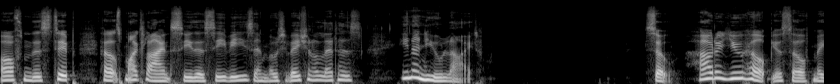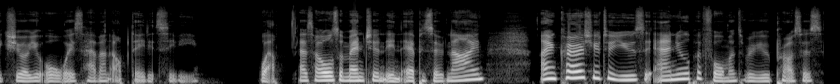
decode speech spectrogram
Often this tip helps my clients see their CVs and motivational letters in a new light. So, how do you help yourself make sure you always have an updated CV? Well, as I also mentioned in episode 9, I encourage you to use the annual performance review process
